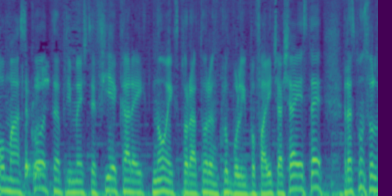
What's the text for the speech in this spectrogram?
O mascotă primește fiecare nou explorator în clubul lui Pufarici. Așa este. Răspunsul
